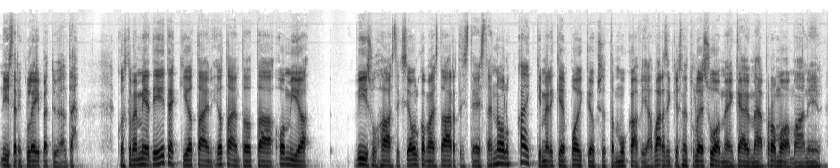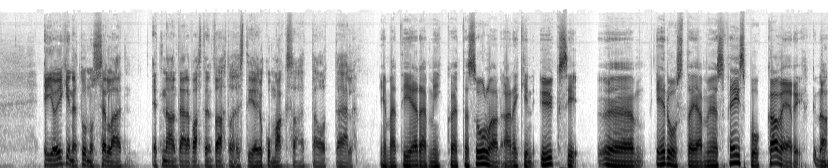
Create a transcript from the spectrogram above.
niistä niin kuin leipätyöltä. Koska mä mietin itsekin jotain, jotain tota, omia viisuhaastiksi ja ulkomaista artisteista. Ne on ollut kaikki melkein poikkeuksetta mukavia, varsinkin jos ne tulee Suomeen käymään promoamaan, niin ei ole ikinä tunnu sellainen, että, että nämä on täällä vastentahtoisesti ja joku maksaa, että oot täällä. Ja mä tiedän, Mikko, että sulla on ainakin yksi ö, edustaja myös Facebook-kaverina.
